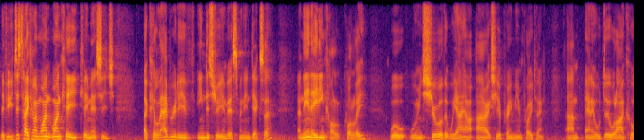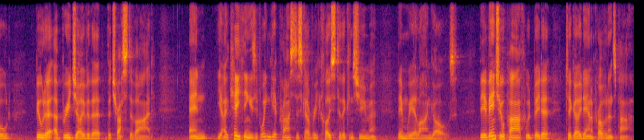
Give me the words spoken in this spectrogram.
if you could just take home one, one key, key message, a collaborative industry investment in DEXA and then eating quality will, will ensure that we are, are actually a premium protein. Um, and it will do what I called build a, a, bridge over the, the trust divide. And you know, the key thing is if we can get price discovery close to the consumer, then we align goals. The eventual path would be to, to go down a provenance path.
